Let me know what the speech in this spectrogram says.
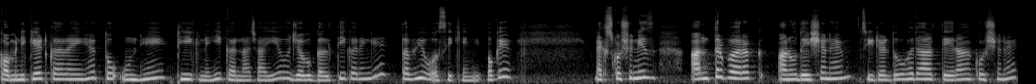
कम्युनिकेट कर रहे हैं तो उन्हें ठीक नहीं करना चाहिए। वो जब गलती करेंगे, तभी वो सीखेंगे ओके नेक्स्ट क्वेश्चन इज़ अंतरपरक अनुदेशन है सीटेड 2013 का क्वेश्चन है।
